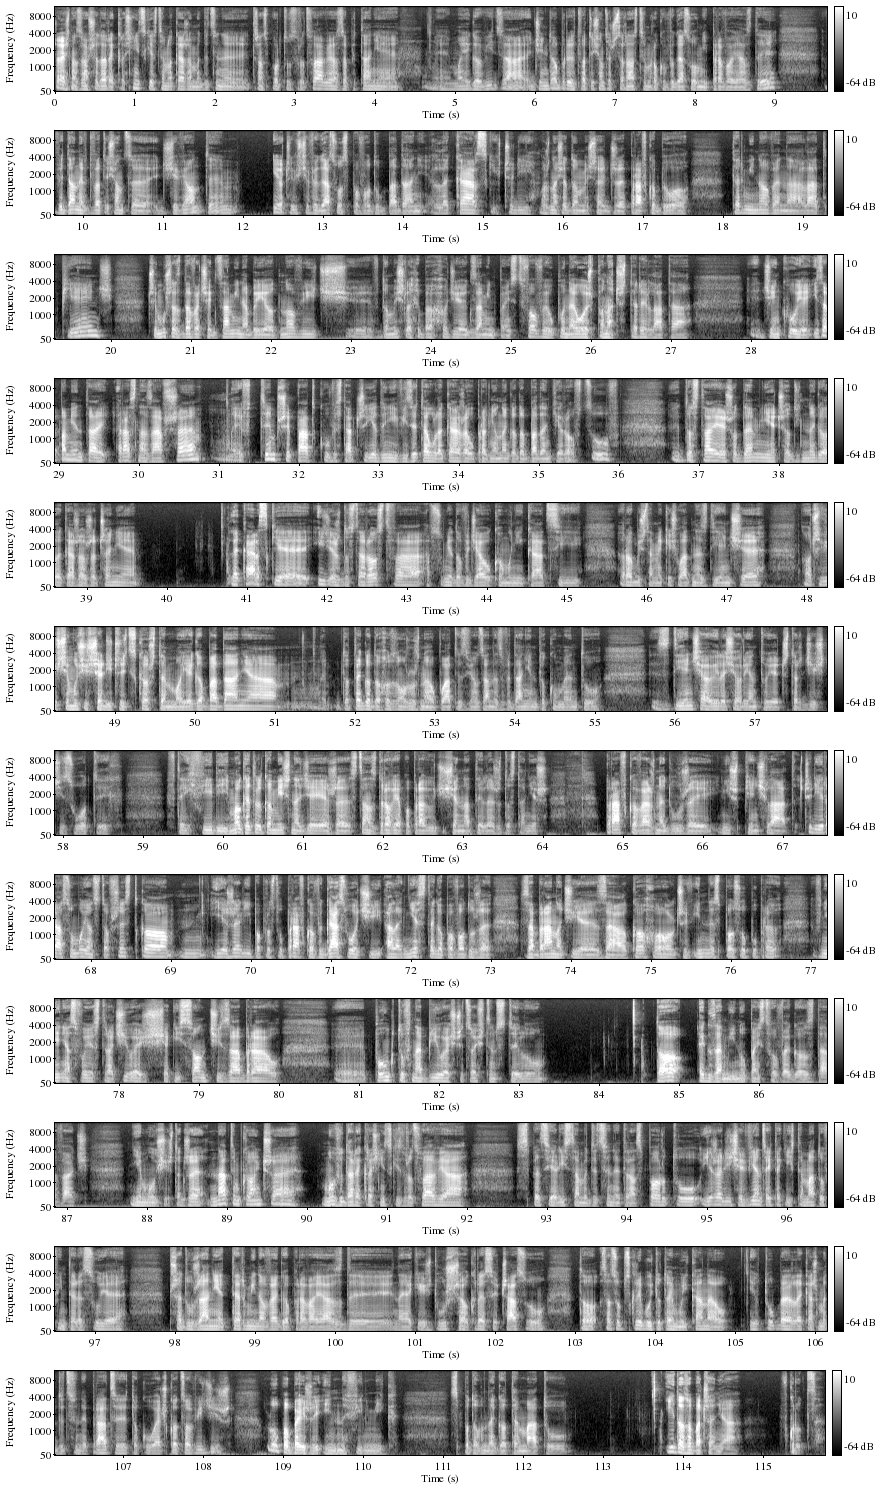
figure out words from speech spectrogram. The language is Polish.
Cześć, nazywam się Darek Kraśnicki, jestem lekarzem medycyny transportu z Wrocławia. Zapytanie e, mojego widza. Dzień dobry, w 2014 roku wygasło mi prawo jazdy, wydane w 2009 i oczywiście wygasło z powodu badań lekarskich, czyli można się domyśleć, że prawko było terminowe na lat 5 czy muszę zdawać egzamin, aby je odnowić? W domyśle chyba chodzi o egzamin państwowy, upłynęło już ponad 4 lata Dziękuję. I zapamiętaj raz na zawsze, w tym przypadku wystarczy jedynie wizyta u lekarza uprawnionego do badań kierowców. Dostajesz ode mnie, czy od innego lekarza orzeczenie lekarskie, idziesz do starostwa, a w sumie do Wydziału Komunikacji, robisz tam jakieś ładne zdjęcie. No, oczywiście musisz się liczyć z kosztem mojego badania, do tego dochodzą różne opłaty związane z wydaniem dokumentu zdjęcia, o ile się orientuję, 40 zł w tej chwili. Mogę tylko mieć nadzieję, że stan zdrowia poprawił Ci się na tyle, że dostaniesz prawko ważne dłużej niż 5 lat. Czyli reasumując to wszystko, mm, jeżeli po prostu prawko wygasło Ci, ale nie z tego powodu, że zabrano Ci je za alkohol, czy w inny sposób uprawnienia swoje straciłeś, jakiś sąd Ci zabrał, punktów nabiłeś, czy coś w tym stylu, to egzaminu państwowego zdawać nie musisz. Także na tym kończę. Mówił Darek Kraśnicki z Wrocławia, specjalista medycyny transportu. Jeżeli Cię więcej takich tematów interesuje, przedłużanie terminowego prawa jazdy na jakieś dłuższe okresy czasu, to zasubskrybuj tutaj mój kanał YouTube, Lekarz Medycyny Pracy, to kółeczko co widzisz, lub obejrzyj inny filmik z podobnego tematu i do zobaczenia wkrótce.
